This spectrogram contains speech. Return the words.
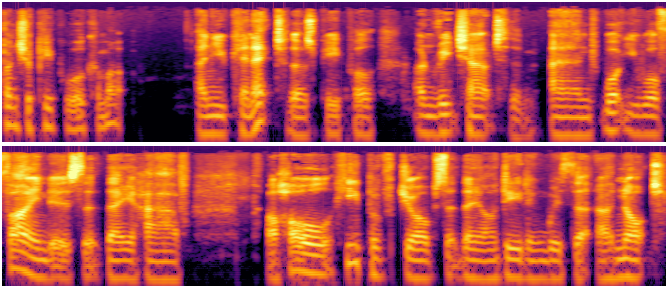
bunch of people will come up and you connect to those people and reach out to them. And what you will find is that they have a whole heap of jobs that they are dealing with that are not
